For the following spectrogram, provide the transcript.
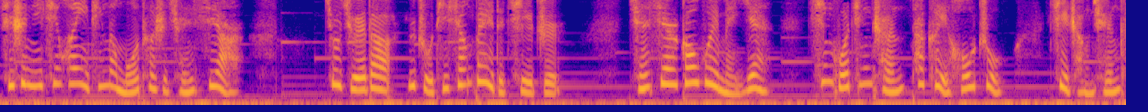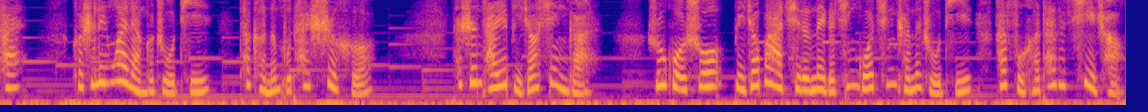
其实倪清欢一听到模特是全希儿，就觉得与主题相悖的气质。全希儿高贵美艳，倾国倾城，她可以 hold 住，气场全开。可是另外两个主题，她可能不太适合。她身材也比较性感，如果说比较霸气的那个倾国倾城的主题还符合她的气场，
